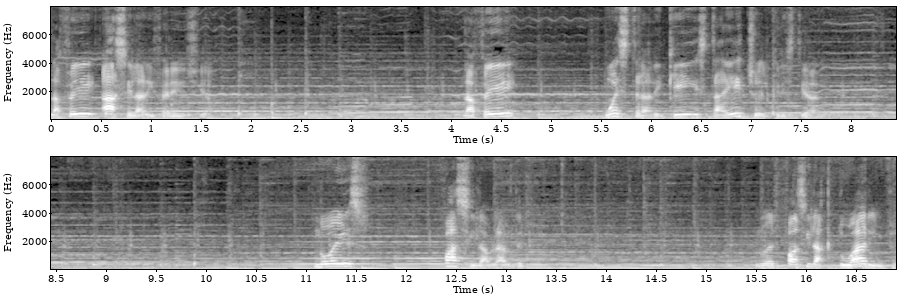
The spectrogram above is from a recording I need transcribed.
La fe hace la diferencia. La fe muestra de qué está hecho el cristiano. No es fácil hablar de fe. No es fácil actuar en fe.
